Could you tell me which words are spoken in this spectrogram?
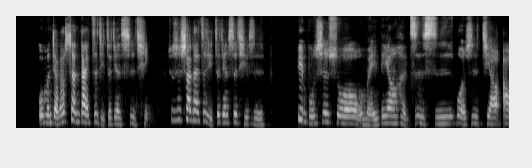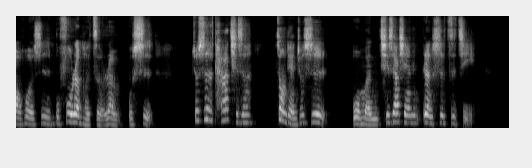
我们讲到善待自己这件事情，就是善待自己这件事，其实并不是说我们一定要很自私，或者是骄傲，或者是不负任何责任，不是，就是他其实。重点就是，我们其实要先认识自己，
